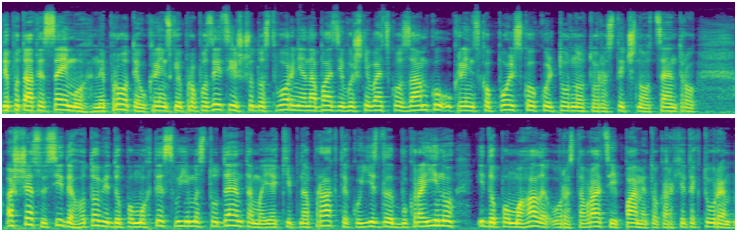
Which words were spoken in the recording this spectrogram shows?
Депутати Сейму не проти української пропозиції щодо створення на базі Вишнівецького замку українсько-польського культурно-туристичного центру. А ще сусіди готові допомогти своїми студентами, які б на практику їздили в Україну і допомагали у реставрації пам'яток архітектури.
